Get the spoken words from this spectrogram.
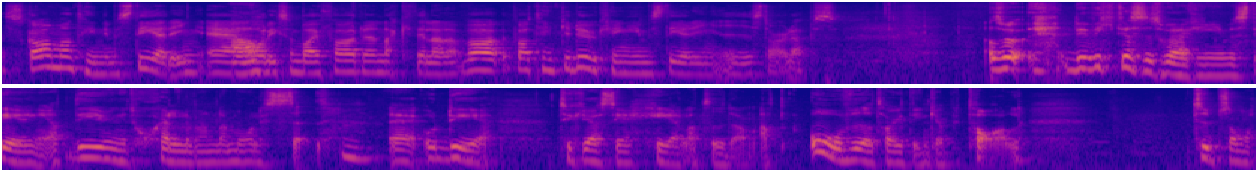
ska man ta in investering? Eh, Ja. Och liksom vad är fördelarna och nackdelarna? Vad, vad tänker du kring investering i startups? Alltså det viktigaste tror jag kring investering är att det är ju inget självändamål i sig. Mm. Eh, och det tycker jag ser hela tiden att åh vi har tagit in kapital. Typ som att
